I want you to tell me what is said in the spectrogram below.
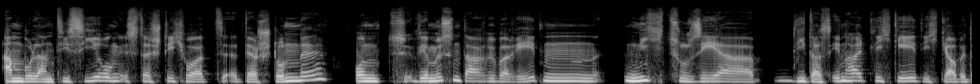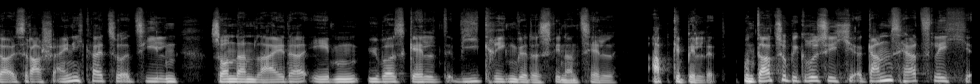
Ambulantisierung ist das Stichwort der Stunde. Und wir müssen darüber reden, nicht zu sehr, wie das inhaltlich geht. Ich glaube, da ist rasch Einigkeit zu erzielen, sondern leider eben übers Geld. Wie kriegen wir das finanziell abgebildet? Und dazu begrüße ich ganz herzlich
